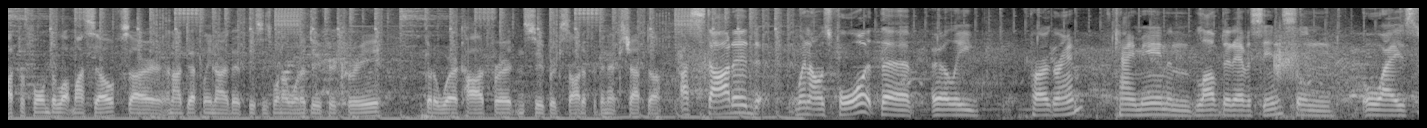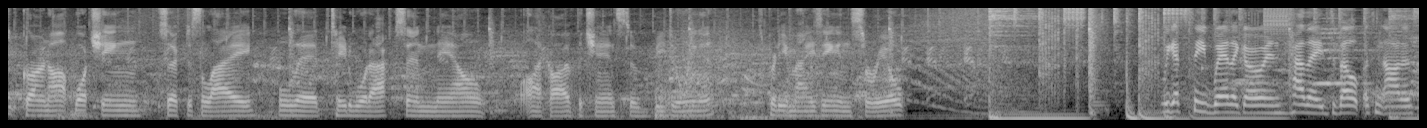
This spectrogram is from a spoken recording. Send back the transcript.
I've performed a lot myself so and I definitely know that this is what I want to do for a career. Got to work hard for it and super excited for the next chapter. I started when I was four at the early program. Came in and loved it ever since and always grown up watching Cirque du Soleil, all their teeterboard acts and now like I have the chance to be doing it. It's pretty amazing and surreal. We get to see where they go and how they develop as an artist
